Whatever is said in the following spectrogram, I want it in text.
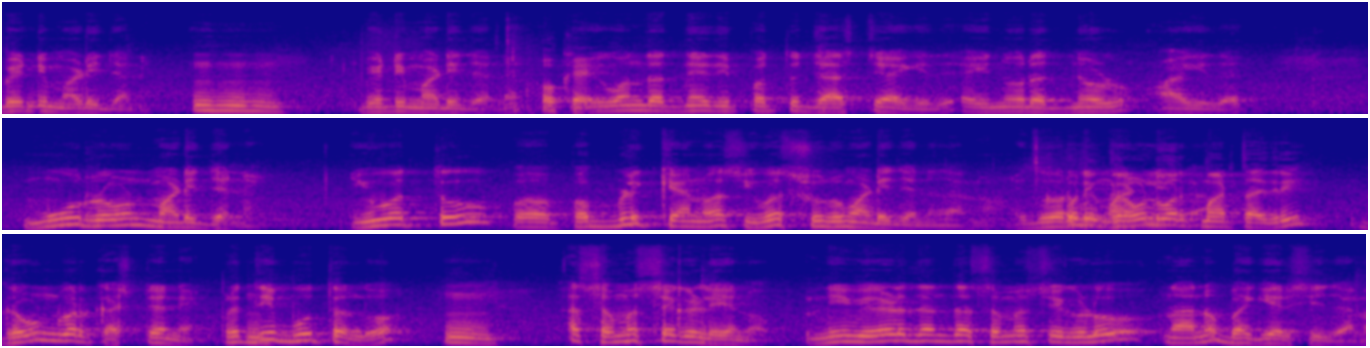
ಭೇಟಿ ಮಾಡಿದ್ದಾನೆ. ಭೇಟಿ ಮಾಡಿದ್ದೇನೆ. ಓಕೆ ಈಗ ಒಂದು ಹದಿನೈದು ಇಪ್ಪತ್ತು ಜಾಸ್ತಿ ಆಗಿದೆ. ಐನೂರ ಹದಿನೇಳು ಆಗಿದೆ. ಮೂರು ರೌಂಡ್ ಮಾಡಿದ್ದೇನೆ. ಇವತ್ತು ಪಬ್ಲಿಕ್ ಕ್ಯಾನ್ವಾಸ್ ಇವತ್ತು ಶುರು ಮಾಡಿದ್ದೇನೆ ನಾನು. ಇದುವರೆಗೂ ಗ್ರೌಂಡ್ ವರ್ಕ್ ಮಾಡ್ತಾ ಇದ್ರಿ? ಗ್ರೌಂಡ್ ವರ್ಕ್ ಅಷ್ಟೇನೆ. ಪ್ರತಿ ಬೂತಲ್ಲೂ ಆ ಸಮಸ್ಯೆಗಳೇನು? ನೀವು ಹೇಳಿದಂಥ ಸಮಸ್ಯೆಗಳು ನಾನು ಬಗೆಹರಿಸಿದಾನ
